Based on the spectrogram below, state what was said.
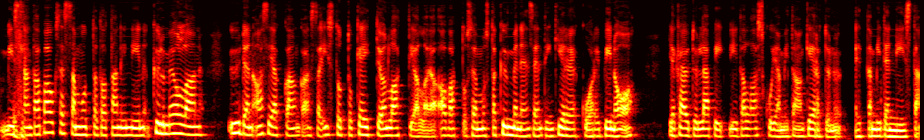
missään tapauksessa, mutta tota, niin, niin, kyllä me ollaan yhden asiakkaan kanssa istuttu keittiön lattialla ja avattu semmoista 10 sentin kirjekuoripinoa ja käyty läpi niitä laskuja, mitä on kertynyt, että miten, niistä,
